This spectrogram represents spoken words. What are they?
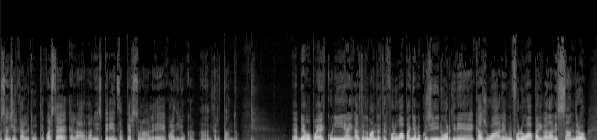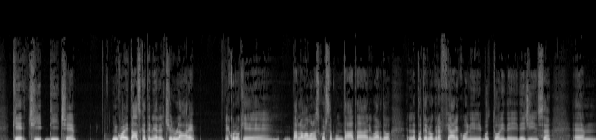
possiamo cercarle tutte. Questa è, è la, la, mia esperienza personale e quella di Luca, altrettanto. E abbiamo poi alcune altre domande, altri follow up. Andiamo così in ordine casuale. Un follow up arriva da Alessandro che ci dice in quale tasca tenere il cellulare è quello che parlavamo la scorsa puntata riguardo il poterlo graffiare con i bottoni dei, dei jeans. Ehm,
